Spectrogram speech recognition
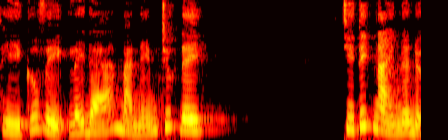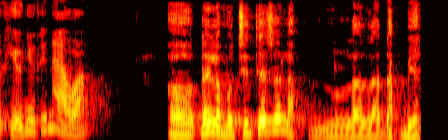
thì cứ việc lấy đá mà ném trước đi chi tiết này nên được hiểu như thế nào ạ? Ờ, đây là một chi tiết rất là là, là đặc biệt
